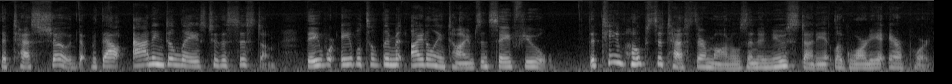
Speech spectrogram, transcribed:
The tests showed that without adding delays to the system, they were able to limit idling times and save fuel. The team hopes to test their models in a new study at LaGuardia Airport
